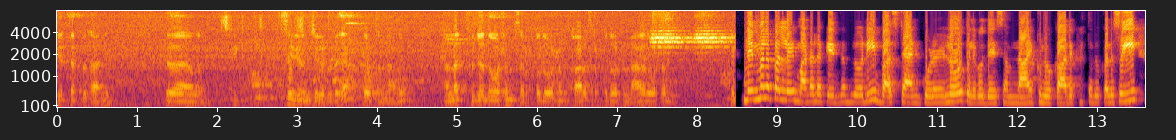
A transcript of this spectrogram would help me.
తీర్థప్రసాన్ని ఆ, కోరుతున్నాము. అలా కుజదోషం సర్పదోషం కాలసర్పదోషం నాగదోషం నిమ్మలపల్లి మండల కేంద్రంలోని బస్ స్టాండ్ కూడలిలో తెలుగుదేశం నాయకులు కార్యకర్తలు కలిసి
